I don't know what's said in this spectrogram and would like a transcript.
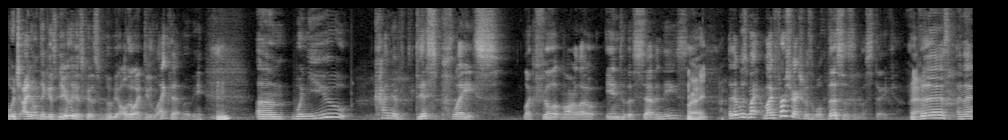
which I don't think is nearly as good as a movie, although I do like that movie. Um, when you kind of displace like Philip Marlowe into the 70s, right that was my, my first reaction was, well, this is a mistake. Yeah. this, and I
